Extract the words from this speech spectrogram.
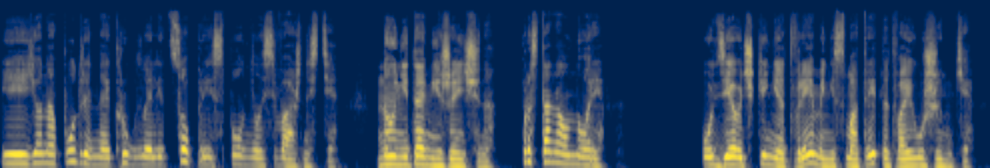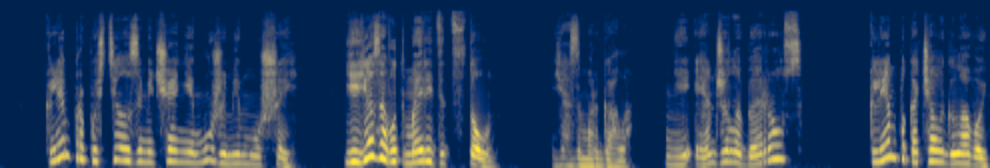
и ее напудренное круглое лицо преисполнилось важности. «Ну, не томи, женщина», — простонал Нори. «У девочки нет времени смотреть на твои ужимки». Клем пропустила замечание мужа мимо ушей. Ее зовут Мэридит Стоун». Я заморгала. «Не Энджела Бэрроуз?» Клем покачала головой.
